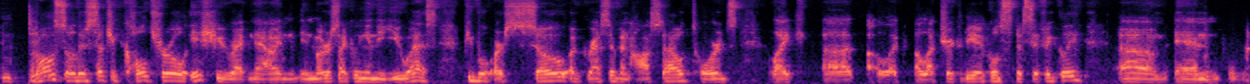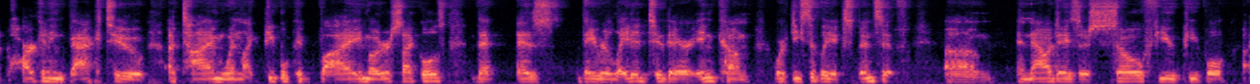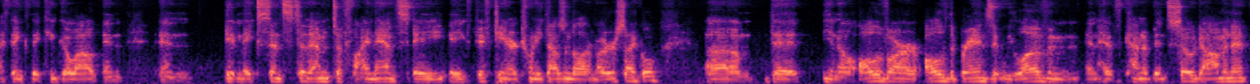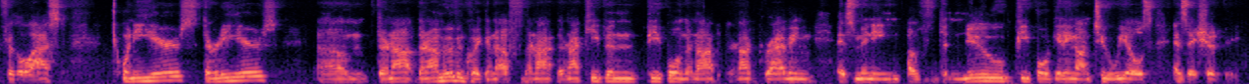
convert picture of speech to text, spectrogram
but also, there's such a cultural issue right now in, in motorcycling in the U.S. People are so aggressive and hostile towards like uh, ele- electric vehicles specifically, um, and harkening back to a time when like people could buy motorcycles that, as they related to their income, were decently expensive. Um, and nowadays, there's so few people. I think they can go out and and it makes sense to them to finance a, a fifteen or twenty thousand dollar motorcycle. Um, that you know all of our all of the brands that we love and, and have kind of been so dominant for the last 20 years 30 years um, they're not they're not moving quick enough they're not they're not keeping people and they're not they're not grabbing as many of the new people getting on two wheels as they should be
